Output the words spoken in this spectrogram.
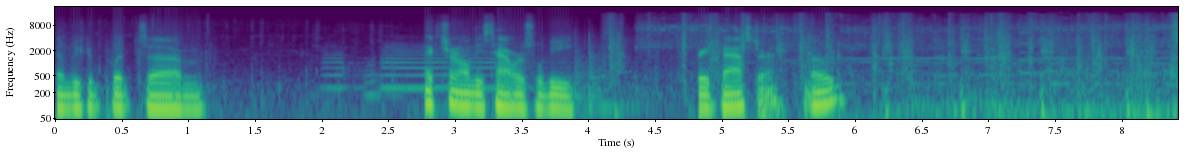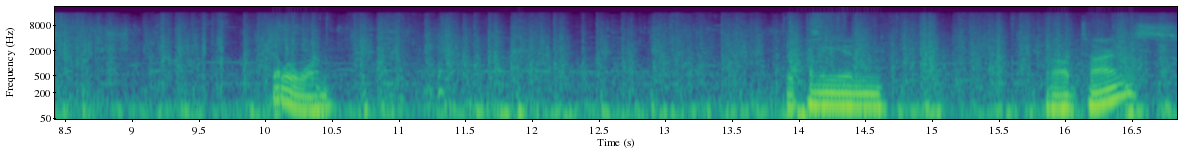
Then we could put, um... Next turn, all these towers will be great faster mode. Yellow one. They're coming in at odd times.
